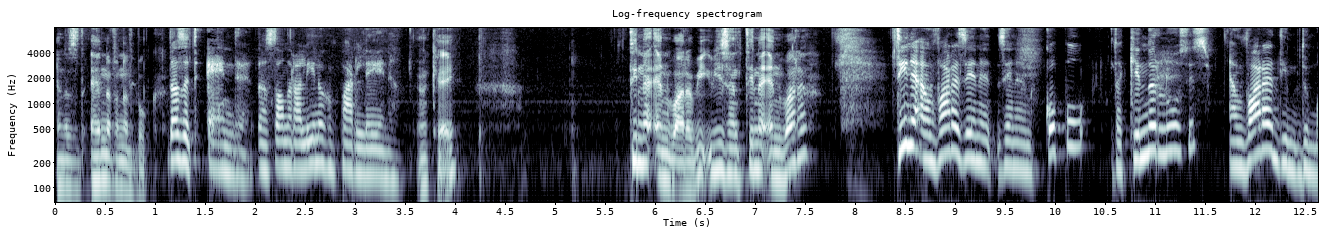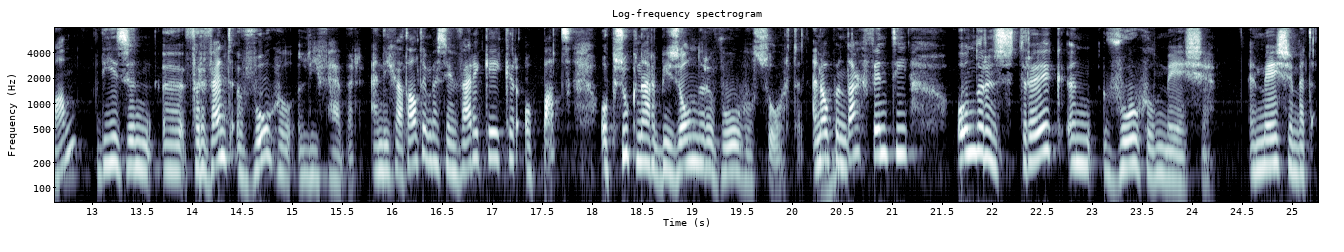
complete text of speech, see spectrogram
En dat is het einde van het boek. Dat is het einde. Dan staan er alleen nog een paar lijnen. Oké. Tine en Warre. Wie, wie zijn Tine en Warre? Tine en Warre zijn een, zijn een koppel dat kinderloos is. En Warre, die, de man, die is een eh fervent vogelliefhebber. En die gaat altijd met zijn verrekijker op pad op zoek naar bijzondere vogelsoorten. En op een dag vindt hij onder een struik een vogelmeisje. Een meisje met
